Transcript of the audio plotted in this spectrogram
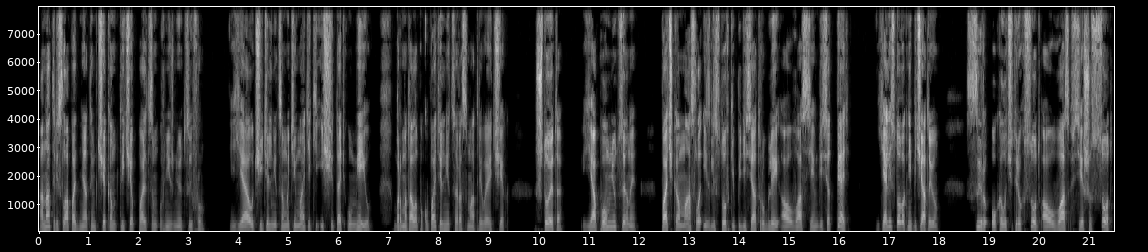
Она трясла поднятым чеком, тыча пальцем в нижнюю цифру. «Я учительница математики и считать умею», — бормотала покупательница, рассматривая чек. «Что это? Я помню цены. Пачка масла из листовки 50 рублей, а у вас 75. Я листовок не печатаю. Сыр около 400, а у вас все 600.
